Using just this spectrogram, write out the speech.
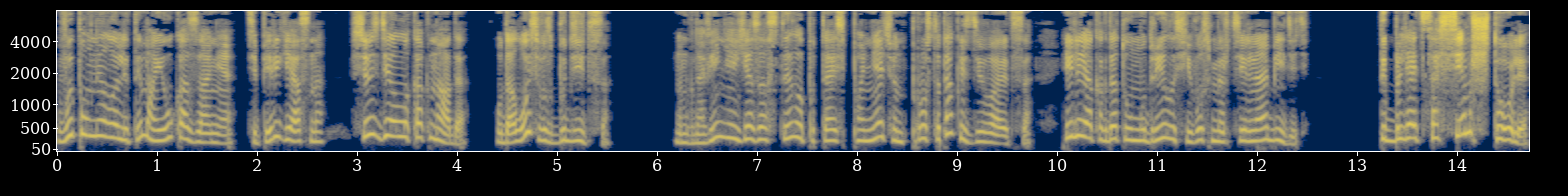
выполнила ли ты мои указания. Теперь ясно. Все сделала как надо. Удалось возбудиться. На мгновение я застыла, пытаясь понять, он просто так издевается, или я когда-то умудрилась его смертельно обидеть. «Ты, блядь, совсем, что ли?»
